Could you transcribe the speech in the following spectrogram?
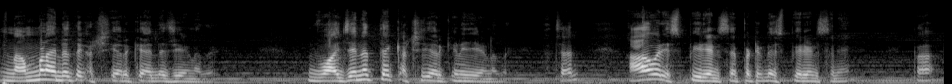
നമ്മളതിന്റെ അകത്ത് കക്ഷി ചേർക്കുകയല്ല ചെയ്യണത്. വചനത്തെ കക്ഷി ചേർക്കുകയാണ് ചെയ്യണത്. വെച്ചാൽ ആ ഒരു എക്സ്പീരിയൻസ് പെർട്ടിക്കുലർ എക്സ്പീരിയൻസിനെ ഇപ്പം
